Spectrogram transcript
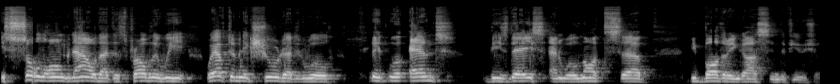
is so long now that it's probably we we have to make sure that it will it will end these days and will not uh, be bothering us in the future.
